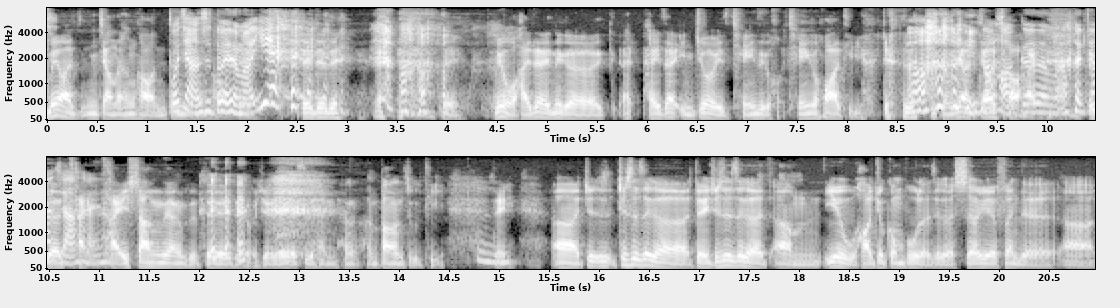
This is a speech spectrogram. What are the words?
没有啊，你讲的很好。我讲的是对的吗？耶！对对对，对。没有，我还在那个还还在 enjoy 前一这个前一个话题，就是怎么样 教小孩这个财财商这样子。对对对，我觉得这个是很很很棒的主题。对，呃，就是就是这个对，就是这个嗯，一月五号就公布了这个十二月份的呃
